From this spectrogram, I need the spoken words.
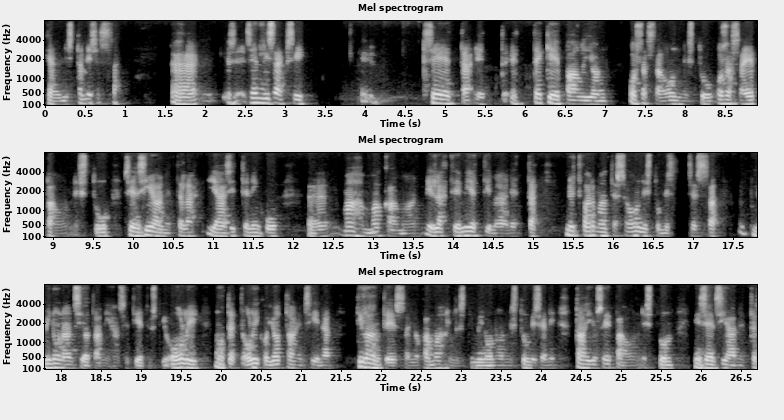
käynnistämisessä. Sen lisäksi se, että tekee paljon, osassa onnistuu, osassa epäonnistuu, sen sijaan, että jää sitten niin kuin maahan makaamaan, niin lähtee miettimään, että nyt varmaan tässä onnistumisessa minun ansiotanihan se tietysti oli, mutta että oliko jotain siinä tilanteessa, joka mahdollisti minun onnistumiseni, tai jos epäonnistun, niin sen sijaan, että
